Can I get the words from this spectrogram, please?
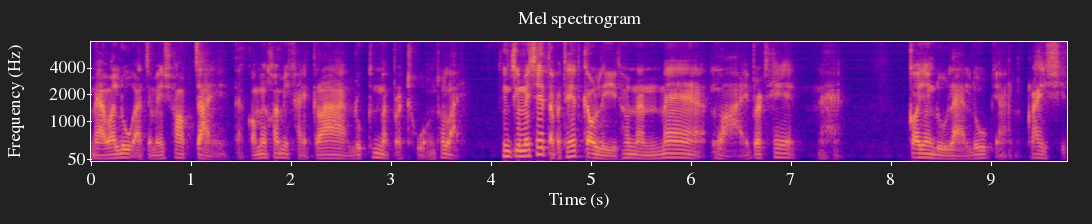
แม้ว่าลูกอาจจะไม่ชอบใจ แต่ก็ไม่ค่อยมีใครกล้าลุกขึ้นมาประท้วงเท่าไหร่จริงๆไม่ใช่แต่ประเทศเกาหลีเท่านั้นแม่หลายประเทศนะฮะก็ยังดูแลลูกอย่างใกล้ชิด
